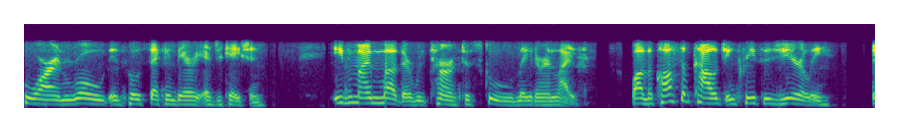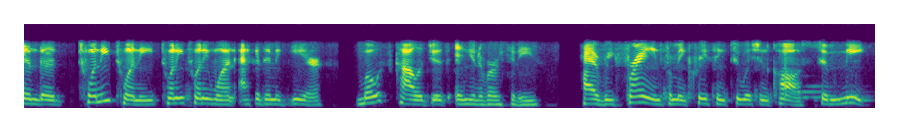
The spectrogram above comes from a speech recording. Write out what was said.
who are enrolled in post secondary education. Even my mother returned to school later in life. While the cost of college increases yearly, in the 2020 2021 academic year, most colleges and universities have refrained from increasing tuition costs to meet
